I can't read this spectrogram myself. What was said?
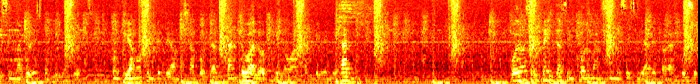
y sin mayores complicaciones. Confiamos en que te vamos a aportar tanto valor que no vas a querer dejarnos. Puedo hacer ventas en forma sin necesidad de pagar cursos.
